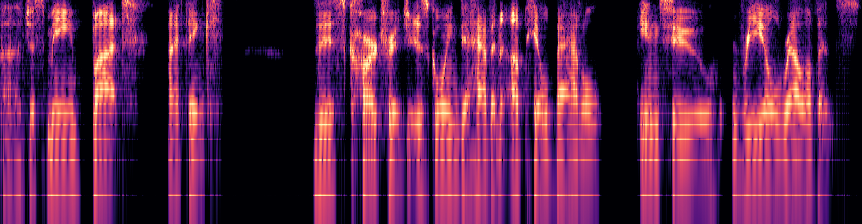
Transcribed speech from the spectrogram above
uh, just me, but I think this cartridge is going to have an uphill battle into real relevance.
